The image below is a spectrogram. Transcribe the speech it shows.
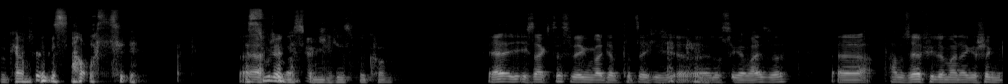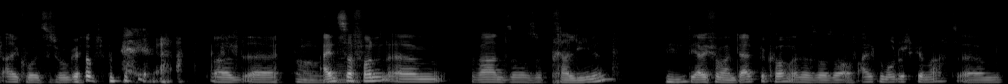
So kann man das auch sehen. Hast ja. du denn was Jugendliches bekommen? Ja, ich sag's deswegen, weil ich habe tatsächlich äh, lustigerweise äh, haben sehr viele meiner Geschenke mit Alkohol zu tun gehabt. Und äh, oh, eins davon ähm, waren so, so Pralinen. Hm. Die habe ich von meinem Dad bekommen, also so, so auf altmodisch gemacht. Ähm,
